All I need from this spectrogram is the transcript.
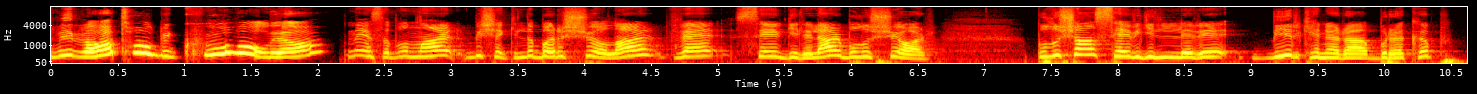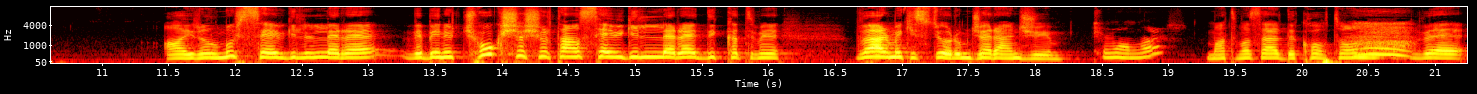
bir rahat ol bir cool ol ya. Neyse bunlar bir şekilde barışıyorlar ve sevgililer buluşuyor. Buluşan sevgilileri bir kenara bırakıp ayrılmış sevgililere ve beni çok şaşırtan sevgililere dikkatimi vermek istiyorum Cerenciğim. Kim onlar? Matmazel de Coton ve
